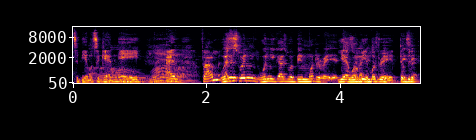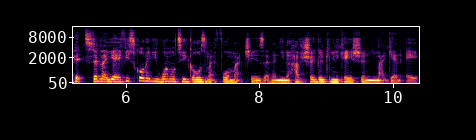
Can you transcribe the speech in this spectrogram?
to be able to get an A Oh, wow. and fam was this when when you guys were being moderated? yeah, So, when like, being they just moderated, they'll they be, like, picked. they'll be like, yeah, if you score maybe one or two goals in like four matches, and then you know have show good communication, you might get an A.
